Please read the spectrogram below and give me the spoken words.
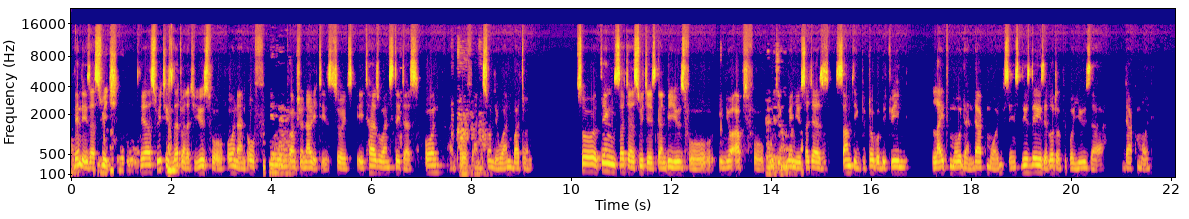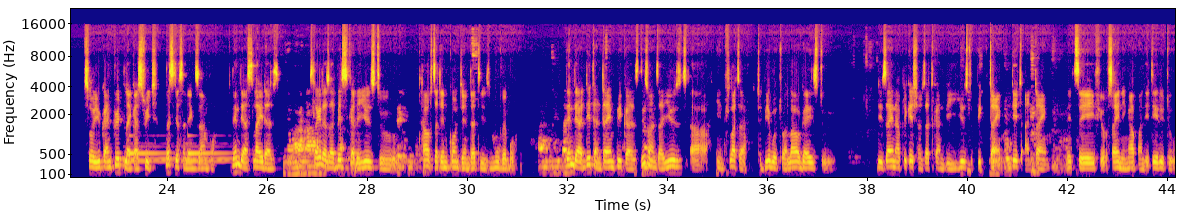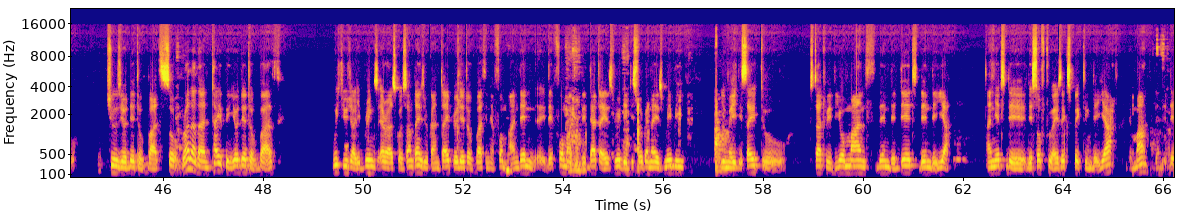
Then there's a switch. Yeah, switch is that one that you use for on and off functionalities. So it's it has one status, on and off, and it's only one button. So things such as switches can be used for in your apps for putting menus such as something to toggle between light mode and dark mode. Since these days a lot of people use uh, dark mode, so you can create like a switch. That's just an example. Then there are sliders. Sliders are basically used to have certain content that is movable. Then there are date and time pickers. These ones are used uh, in Flutter to be able to allow guys to design applications that can be used to pick time, date and time. Let's say if you're signing up and they tell you to choose your date of birth. So rather than typing your date of birth, which usually brings errors because sometimes you can type your date of birth in a form and then uh, the format of the data is really disorganized. Maybe you may decide to start with your month, then the date, then the year. And yet the, the software is expecting the year, the month, then the date.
